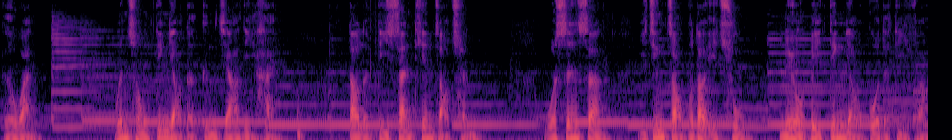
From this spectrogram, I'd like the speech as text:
隔晚，蚊虫叮咬得更加厉害。到了第三天早晨。我身上已经找不到一处没有被叮咬过的地方，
